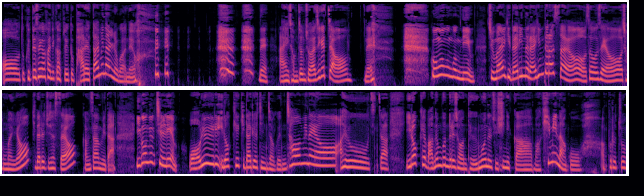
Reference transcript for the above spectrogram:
어, 또 그때 생각하니까 갑자기 또 발에 땀이 나려고 하네요. 네. 아이, 점점 좋아지겠죠. 네. 0500님, 주말 기다리느라 힘들었어요. 어서오세요. 정말요? 기다려주셨어요? 감사합니다. 2067님, 월요일이 이렇게 기다려진 적은 처음이네요. 아유, 진짜 이렇게 많은 분들이 저한테 응원을 주시니까 막 힘이 나고 하, 앞으로 좀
